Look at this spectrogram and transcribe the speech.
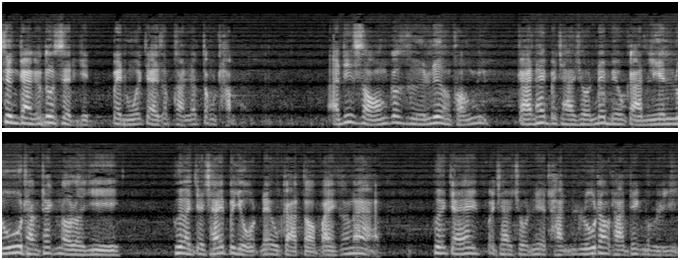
ซึ่งการกระตุ้นเศรษฐกิจเป็นหัวใจสำคัญและต้องทำอันที่สองก็คือเรื่องของการให้ประชาชนได้มีโอกาสเรียนรู้ทางเทคโนโลยี เพื่อจะใช้ประโยชน์ในโอกาสต่อไปข้างหน้า เพื่อจะให้ประชาชนเนี่ยทันรู้เท่าทันเทคโนโลยี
